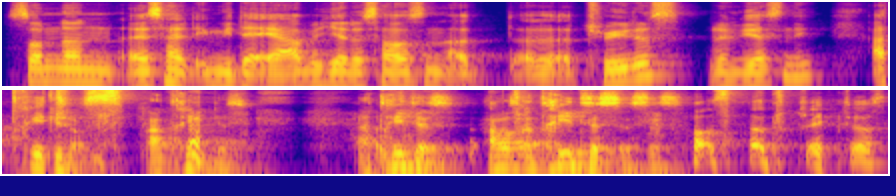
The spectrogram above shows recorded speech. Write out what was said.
sondern er ist halt irgendwie der Erbe hier des Hauses At At- Atreides. Oder wie heißen die? Atreides. Arthritis. Arthritis. Haus Arthritis ist es. Haus Atreides,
